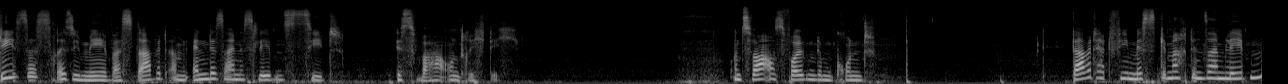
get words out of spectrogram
Dieses Resümee, was David am Ende seines Lebens zieht, ist wahr und richtig. Und zwar aus folgendem Grund. David hat viel Mist gemacht in seinem Leben.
